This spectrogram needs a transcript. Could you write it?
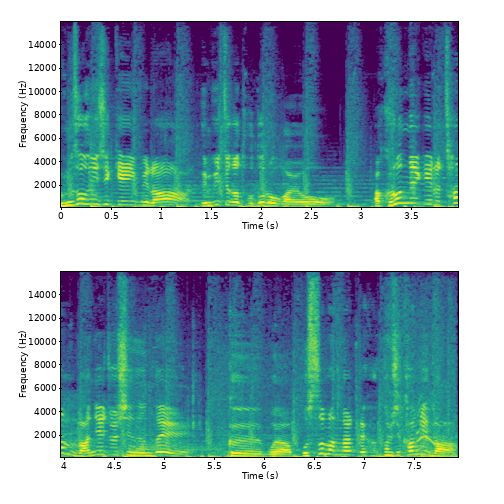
음성인식 게임이라 데미지가 더 들어가요. 아, 그런 얘기를 참 많이 해주시는데, 그, 뭐야, 보스 만날 때 가끔씩 합니다.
